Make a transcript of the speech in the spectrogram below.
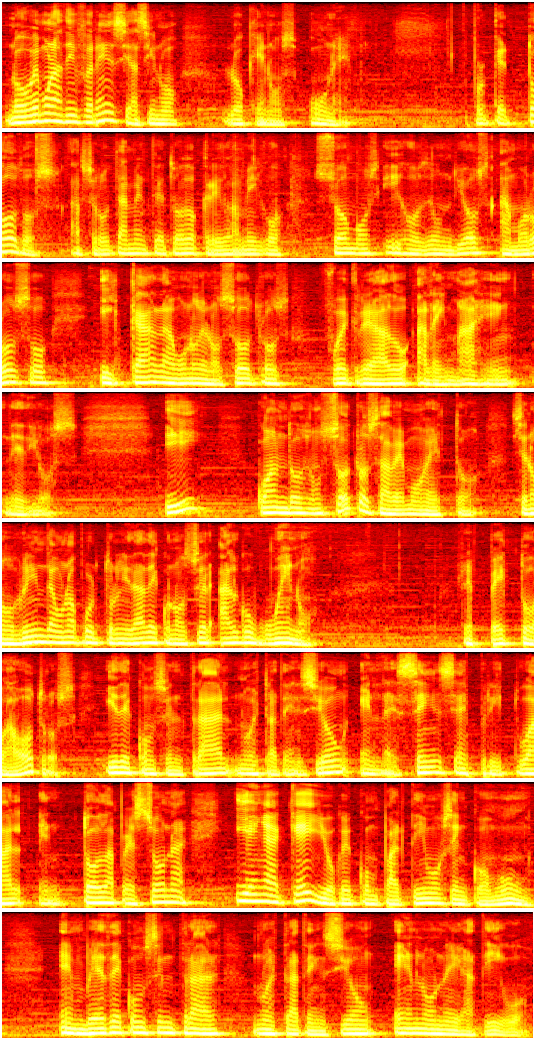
No vemos las diferencias, sino lo que nos une. Porque todos, absolutamente todos, queridos amigos, somos hijos de un Dios amoroso y cada uno de nosotros fue creado a la imagen de Dios. Y cuando nosotros sabemos esto, se nos brinda una oportunidad de conocer algo bueno respecto a otros y de concentrar nuestra atención en la esencia espiritual en toda persona y en aquello que compartimos en común, en vez de concentrar nuestra atención en lo negativo.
